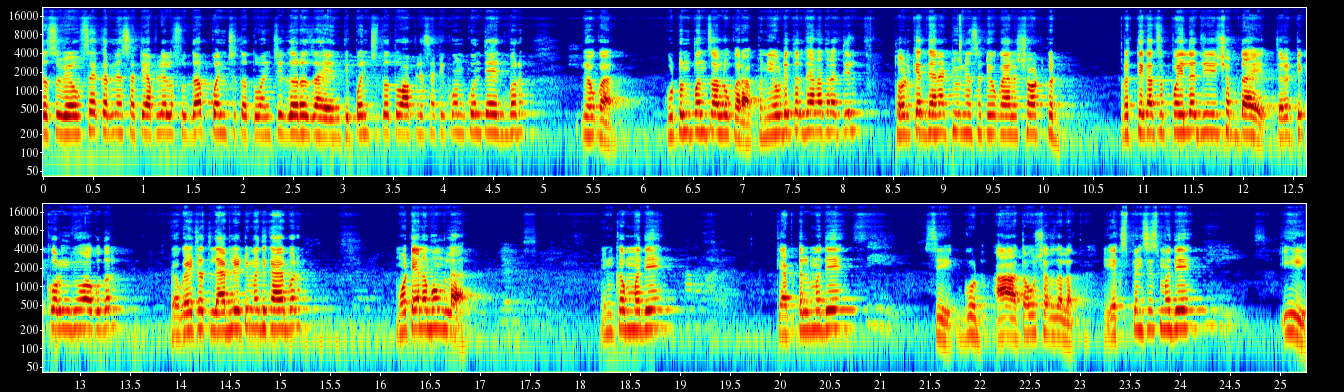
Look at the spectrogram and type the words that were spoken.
तसं व्यवसाय करण्यासाठी आपल्याला सुद्धा पंचतत्वांची गरज आहे. आणि ती पंचतत्व आपल्यासाठी कोणकोणते आहेत बरं? येऊ का कुठून पण चालू करा. पण एवढे तर ध्यानात राहतील. थोडक्यात ध्यानात ठेवण्यासाठी हो का याला शॉर्टकट प्रत्येकाचं पहिलं जे शब्द आहे त्याला टिक करून घेऊ अगोदर. हो का याच्यात लॅबिलिटीमध्ये काय बरं? मोठ्यानं बोंबला. इन्कममध्ये कॅपिटलमध्ये सी गुड हा आता हुशार झालात. एक्सपेन्सेसमध्ये ई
